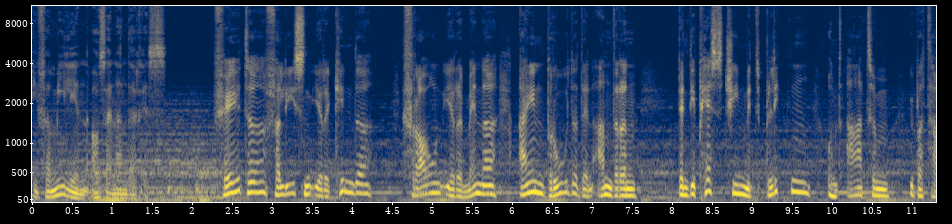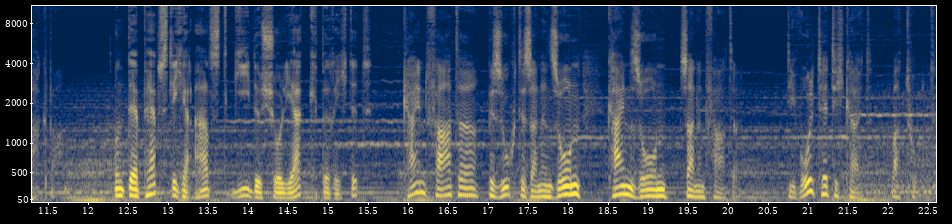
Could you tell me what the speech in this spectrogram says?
die Familien auseinanderriss. Väter verließen ihre Kinder, Frauen ihre Männer, ein Bruder den anderen, denn die Pest schien mit Blicken und Atem übertragbar. Und der päpstliche Arzt Guy de Chauliac berichtet: Kein Vater besuchte seinen Sohn, kein Sohn seinen Vater. Die Wohltätigkeit war tot.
